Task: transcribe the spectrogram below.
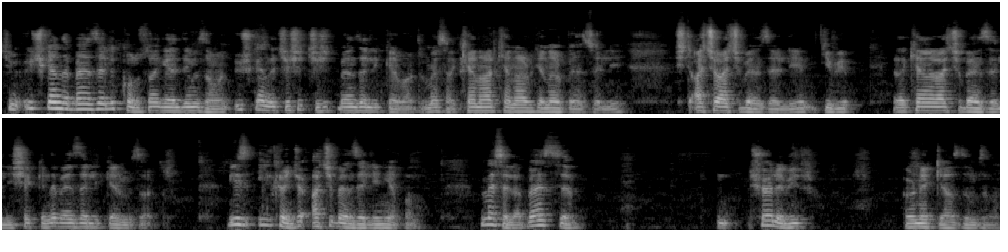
Şimdi üçgende benzerlik konusuna geldiğimiz zaman üçgende çeşit çeşit benzerlikler vardır. Mesela kenar kenar kenar benzerliği, işte açı açı benzerliği gibi ya da kenar açı benzerliği şeklinde benzerliklerimiz vardır. Biz ilk önce açı benzerliğini yapalım. Mesela ben size şöyle bir örnek yazdığım zaman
